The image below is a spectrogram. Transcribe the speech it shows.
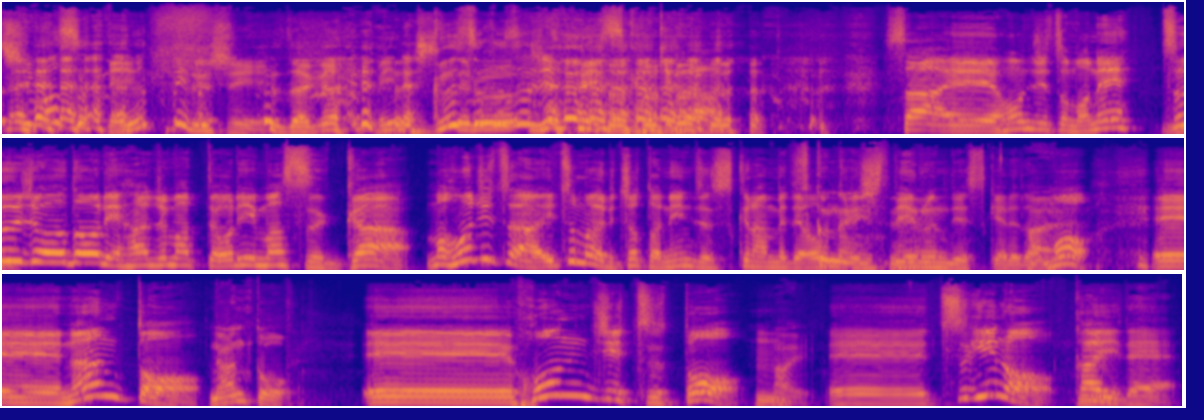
しますって言ってるし。だからみんな知ってる。グズグズじゃないですかさあ、えー本日もね通常通り始まっておりますが、まあ本日はいつもよりちょっと人数少なめでお送りしているんですけれども、えーなんと、なんと、えー本日と、うん。はい、えー次の回で、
